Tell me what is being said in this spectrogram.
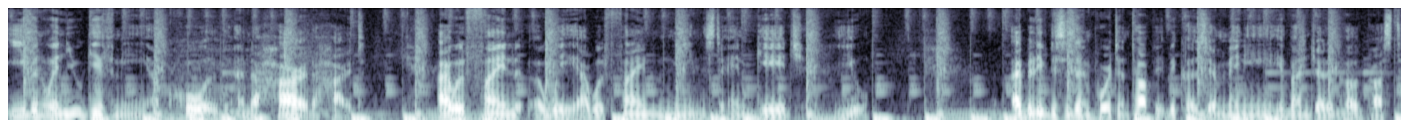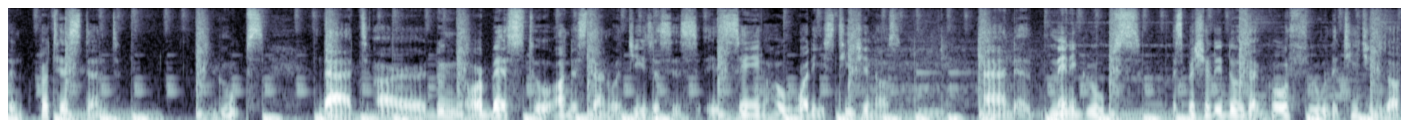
even when you give me a cold and a hard heart, I will find a way, I will find means to engage you. I believe this is an important topic because there are many evangelical Protestant groups that are doing our best to understand what Jesus is, is saying, how what he's teaching us. And uh, many groups, especially those that go through the teachings of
